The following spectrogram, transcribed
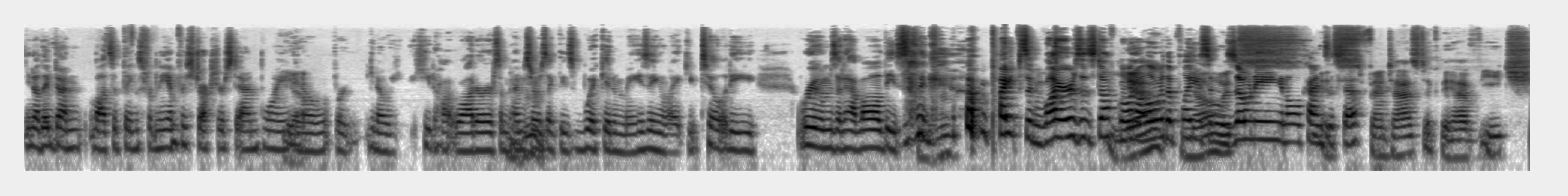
You know, they've done lots of things from the infrastructure standpoint, you know, for, you know, heat, hot water. Sometimes Mhm. there's like these wicked, amazing, like utility rooms that have all these like Mhm. pipes and wires and stuff going all over the place no, and zoning and all kinds of stuff. Fantastic. They have each.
